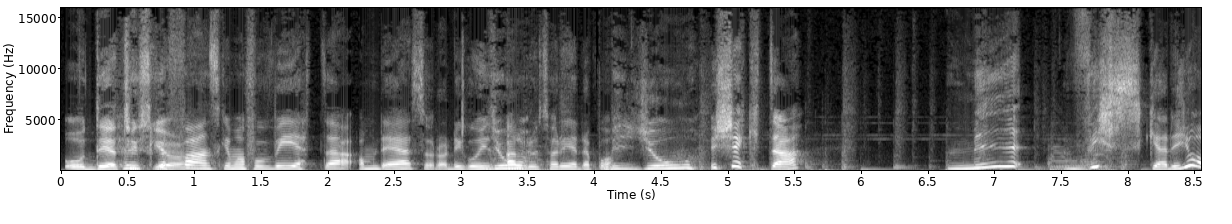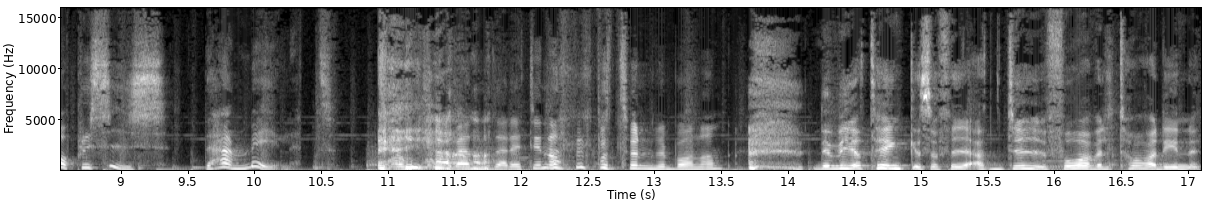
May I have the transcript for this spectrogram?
och det Hur tycker ska jag... fan ska man få veta om det är så då? Det går ju Jo, aldrig att ta reda på. Jo, Ursäkta? Mi viskade jag precis det här mejlet? Om du vända dig till någon på tunnelbanan. det vill jag tänker Sofia att du får väl ta din,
